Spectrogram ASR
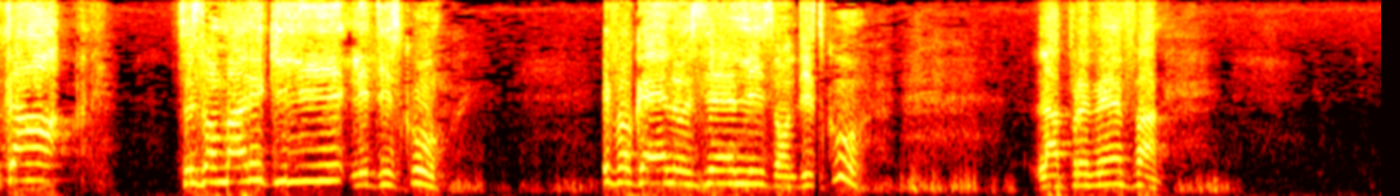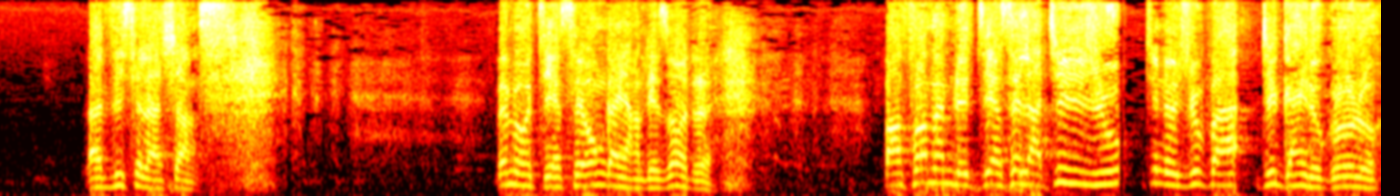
temps, c'est son mari qui lit les discours. Il faut qu'elle aussi elle lit son discours. La première femme. La vie, c'est la chance. Même au tiercé, on gagne en désordre. Parfois même le tiercé, là, tu joues, tu ne joues pas, tu gagnes le gros lot.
